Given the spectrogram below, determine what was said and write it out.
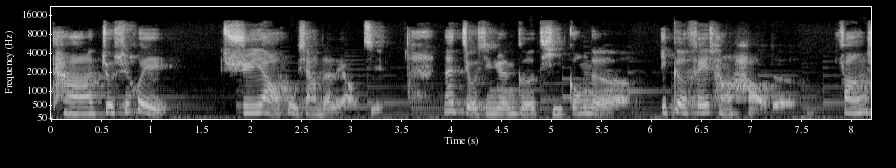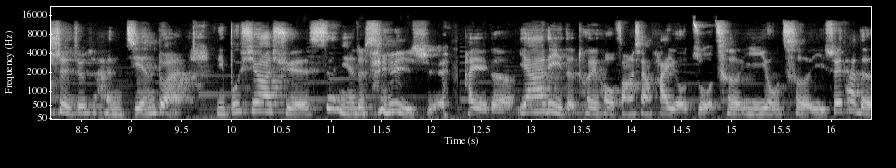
他就是会需要互相的了解。那九型人格提供了一个非常好的方式就是很简短，你不需要学四年的心理学。它有一个压力的退后方向，它有左侧翼、右侧翼，所以它的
